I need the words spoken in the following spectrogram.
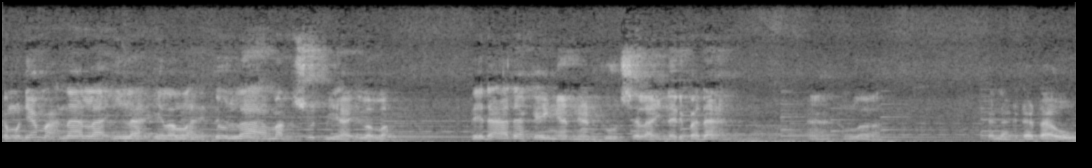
Kemudian makna la ilaha illallah itu la maksud biha illallah. Tidak ada keinginanku selain daripada Allah. Karena kita tahu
